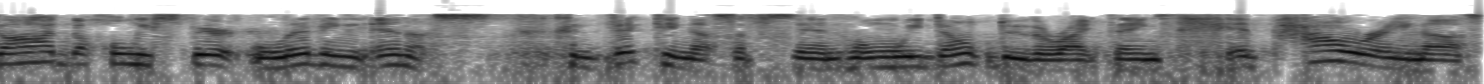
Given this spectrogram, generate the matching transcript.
God the Holy Spirit living in us, convicting us of sin when we don't do the right things, empowering us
